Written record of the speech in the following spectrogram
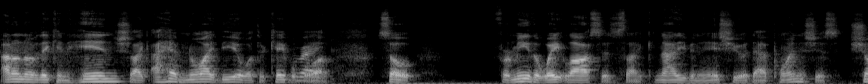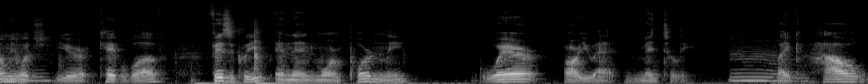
I don't know if they can hinge. Like, I have no idea what they're capable Right. of. So, for me, the weight loss is like not even an issue at that point. It's just show me what mm-hmm. you're capable of physically, and then more importantly, where are you at mentally? Like, how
